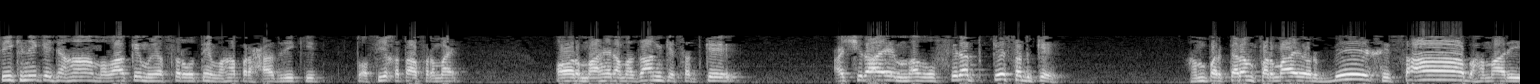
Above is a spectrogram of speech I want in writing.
سیکھنے کے جہاں مواقع میسر ہوتے ہیں، وہاں پر حاضری کی توفیق عطا فرمائے۔ اور ماہ رمضان کے صدقے اشرائے مغفرت کے صدقے ہم پر کرم فرمائے اور بے حساب ہماری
